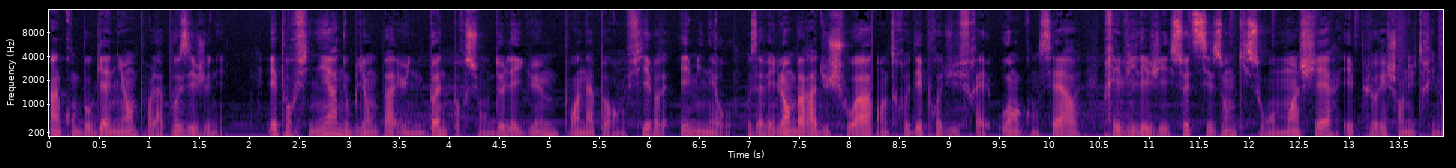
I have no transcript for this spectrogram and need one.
Un combo gagnant pour la pause déjeuner. Et pour finir, n'oublions pas une bonne portion de légumes pour un apport en fibres et minéraux. Vous avez l'embarras du choix entre des produits frais ou en conserve. Privilégiez ceux de saison qui seront moins chers et plus riches en nutriments.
